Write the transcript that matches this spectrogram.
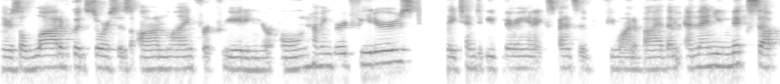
There's a lot of good sources online for creating your own hummingbird feeders. They tend to be very inexpensive if you want to buy them. And then you mix up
